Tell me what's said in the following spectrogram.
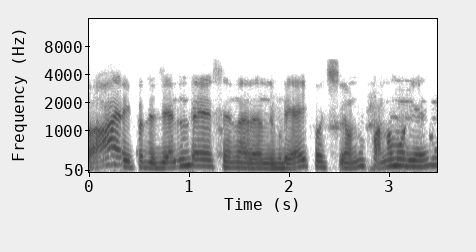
பாரு இப்ப இந்த ஜெனரேஷன் அது வந்து இப்படி ஆகி போச்சு ஒன்றும் பண்ண முடியாது.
